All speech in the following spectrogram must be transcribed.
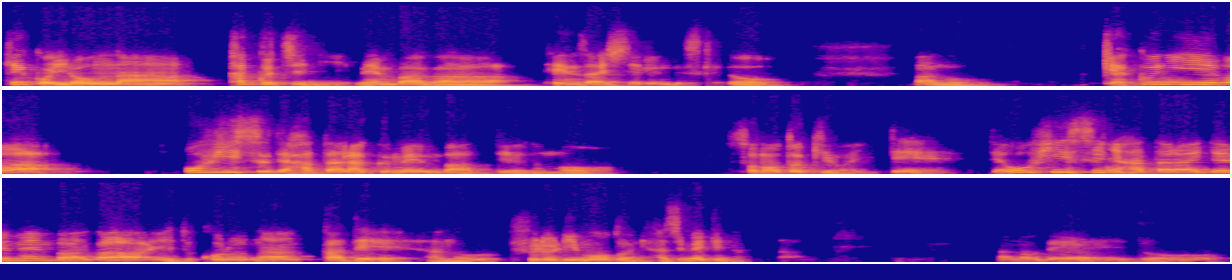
結構いろんな各地にメンバーが点在してるんですけど、あの逆に言えば、オフィスで働くメンバーっていうのも、その時はいて、で、オフィスに働いてるメンバーが、えっ、と、コロナ禍で、あの、フルリモートに初めてなった。なので、えっ、と、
